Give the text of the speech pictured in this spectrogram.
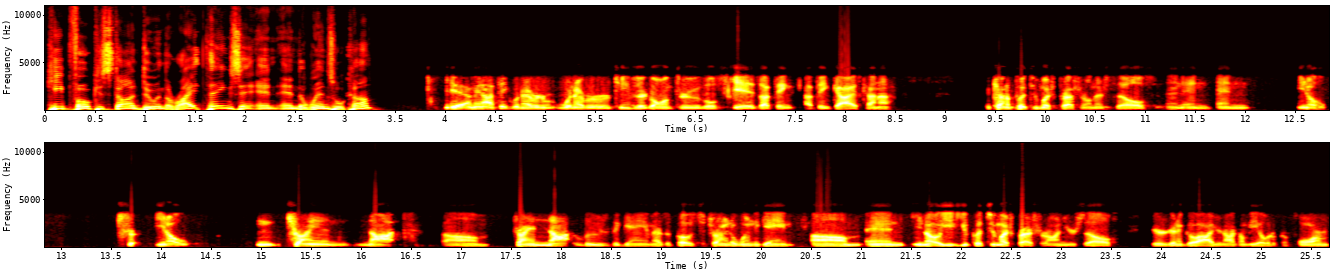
keep focused on doing the right things, and and, and the wins will come. Yeah, I mean, I think whenever whenever teams are going through little skids, I think I think guys kind of kind of put too much pressure on themselves and and and you know tr- you know try and not um try and not lose the game as opposed to trying to win the game um and you know you you put too much pressure on yourself you're going to go out you're not going to be able to perform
